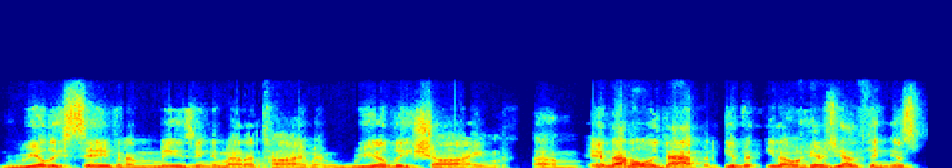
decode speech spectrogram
really save an amazing amount of time and really shine. Um, and not only that, but give it, you know, here's the other thing is,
